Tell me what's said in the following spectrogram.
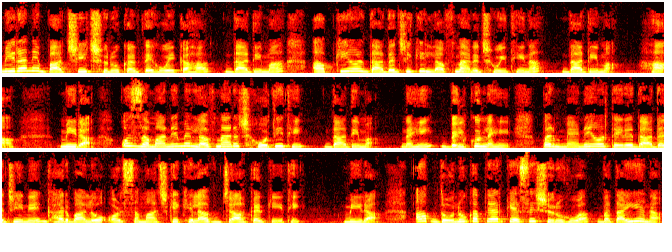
मीरा ने बातचीत शुरू करते हुए कहा, दादी माँ, आपकी और दादाजी की लव मैरिज हुई थी ना? दादी माँ। हाँ मीरा, उस जमाने में लव मैरिज होती थी, दादी माँ। नहीं, बिल्कुल नहीं। पर मैंने और तेरे दादाजी ने घर वालों और समाज के खिलाफ जाकर की थी। मीरा, आप दोनों का प्यार कैसे शुरू हुआ, बताइए ना?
